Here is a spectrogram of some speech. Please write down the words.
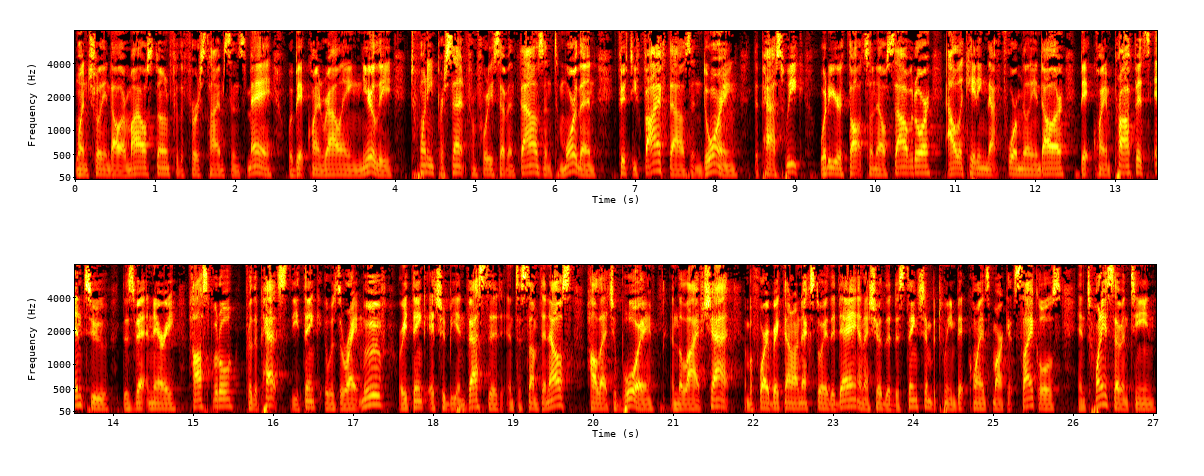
$1 trillion milestone for the first time since May, with Bitcoin rallying nearly 20% from 47,000 to more than 55,000 during the past week. What are your thoughts on El Salvador allocating that $4 million Bitcoin profits into this veterinary hospital for the pets? Do you think it was the right move or you think it should be invested into something else? Holla at your boy in the live chat. And before I break down our next story of the day and I share the distinction between Bitcoin's market cycles in 2017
